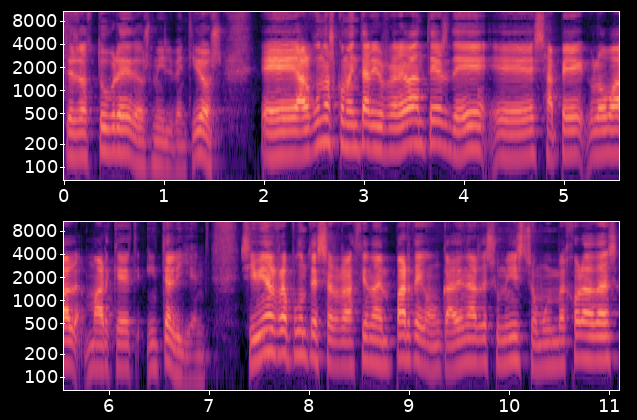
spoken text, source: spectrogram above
desde octubre de 2022. Eh, algunos comentarios relevantes de eh, SAP Global Market Intelligence. Si bien el repunte se relaciona en parte con cadenas de suministro muy mejoradas,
